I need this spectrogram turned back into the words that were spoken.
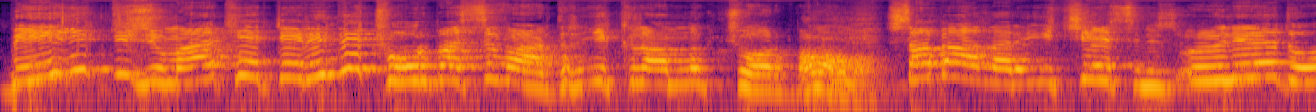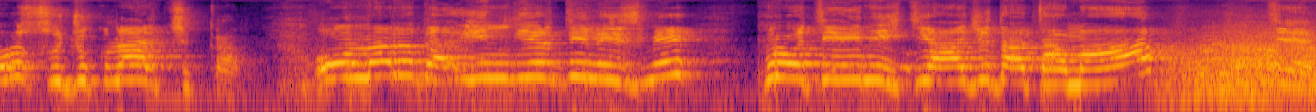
Beylikdüzü marketlerinde çorbası vardır, ikramlık çorba. Allah Allah. Sabahları içersiniz, öğlene doğru sucuklar çıkar. Onları da indirdiniz mi, protein ihtiyacı da tamam. Bitti.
